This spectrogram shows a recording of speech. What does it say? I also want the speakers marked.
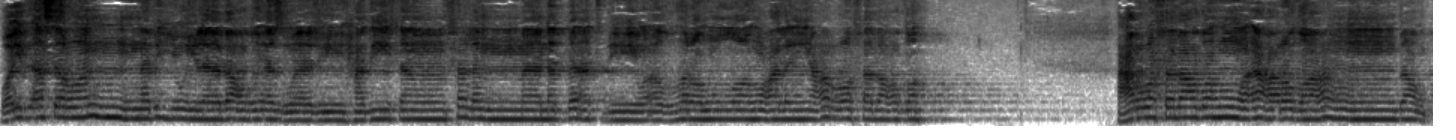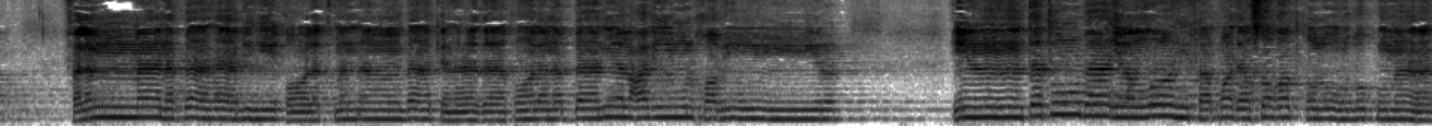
Speaker 1: وإذ أسر النبي إلى بعض أزواجه حديثا فلما نبأت به وأظهره الله عليه عرف بعضه عرف بعضه وأعرض عن بعض فلما نباها به قالت من أنباك هذا قال نباني العليم الخبير إن تتوبا إلى الله فقد صغت قلوبكما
